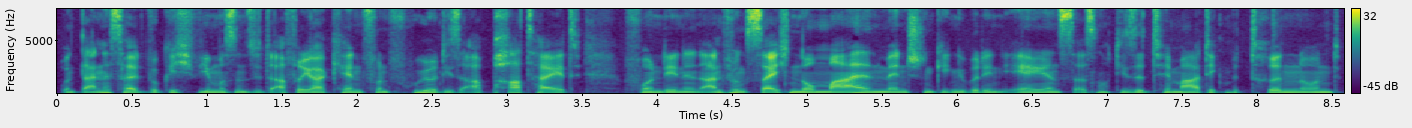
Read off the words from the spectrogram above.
Und dann ist halt wirklich, wie man es in Südafrika kennt, von früher diese Apartheid von den in Anführungszeichen normalen Menschen gegenüber den Aliens. Da ist noch diese Thematik mit drin und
